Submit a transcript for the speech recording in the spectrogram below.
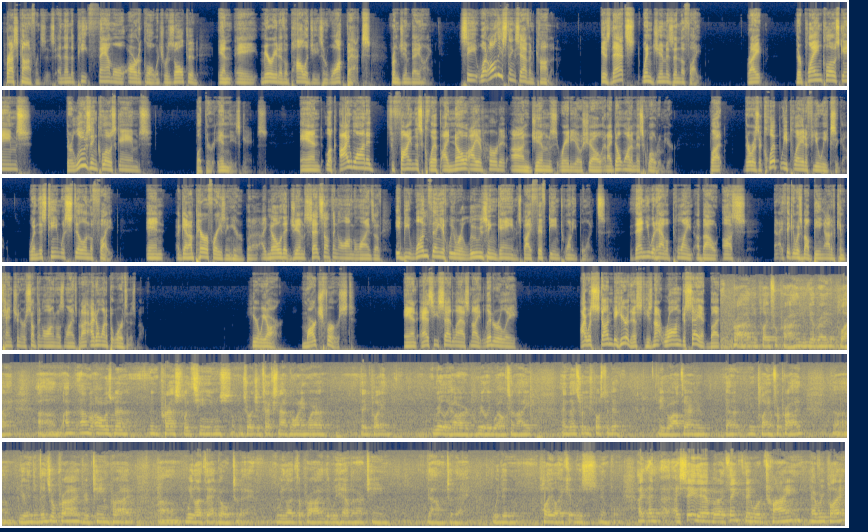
press conferences. And then the Pete Thamel article, which resulted in a myriad of apologies and walkbacks from Jim Boeheim. See, what all these things have in common is that's when Jim is in the fight, right? They're playing close games. They're losing close games, but they're in these games. And look, I wanted to find this clip. I know I have heard it on Jim's radio show, and I don't want to misquote him here. But there was a clip we played a few weeks ago when this team was still in the fight. And again, I'm paraphrasing here, but I, know that Jim said something along the lines of it'd be one thing if we were losing games by 15, 20 points. Then you would have a point about us, and I think it was about being out of contention or something along those lines, but I, I don't want to put words in his mouth. Here we are, March 1st. And as he said last night, literally, I was stunned to hear this. He's not wrong to say it, but pride. You play for pride. You get ready to play. Um, I've, I've always been impressed with teams. Georgia Tech's not going anywhere. They played really hard, really well tonight, and that's what you're supposed to do. You go out there and you got you're playing for pride, um, your individual pride, your team pride. Um, we let that go today. We let the pride that we have in our team down today. We didn't play like it was important. I, I, I say that, but I think they were trying every play,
